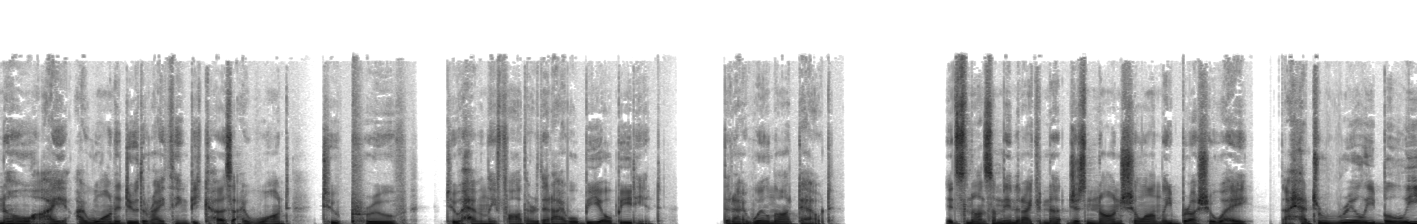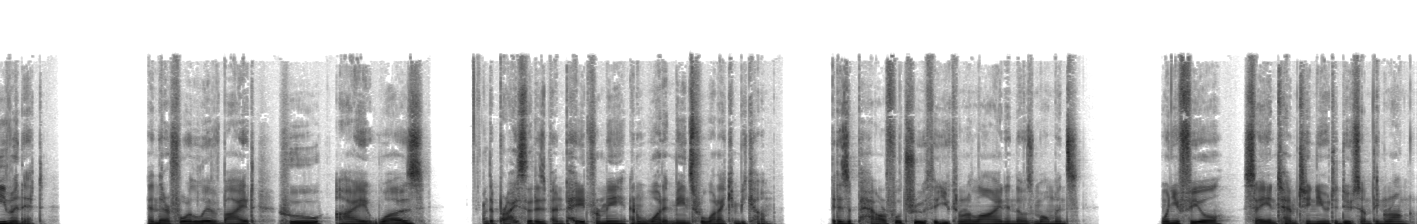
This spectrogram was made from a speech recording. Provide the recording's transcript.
no, I, I want to do the right thing because I want to prove to Heavenly Father that I will be obedient, that I will not doubt. It's not something that I could not just nonchalantly brush away. I had to really believe in it and therefore live by it who I was, the price that has been paid for me, and what it means for what I can become. It is a powerful truth that you can rely on in those moments. When you feel Satan tempting you to do something wrong,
